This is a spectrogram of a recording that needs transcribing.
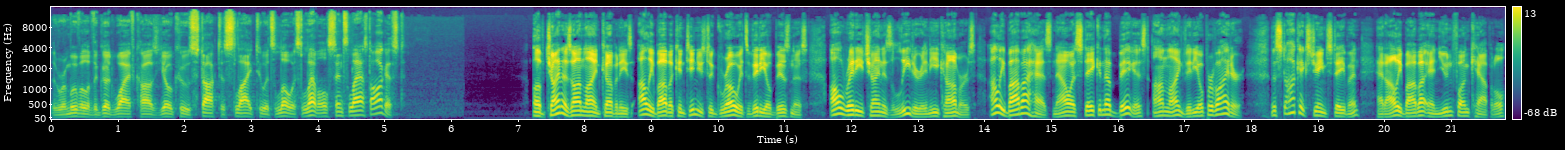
The removal of the good wife caused Youku's stock to slide to its lowest level since last August. Of China's online companies, Alibaba continues to grow its video business. Already China's leader in e commerce, Alibaba has now a stake in the biggest online video provider. The stock exchange statement had Alibaba and Yunfeng Capital,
